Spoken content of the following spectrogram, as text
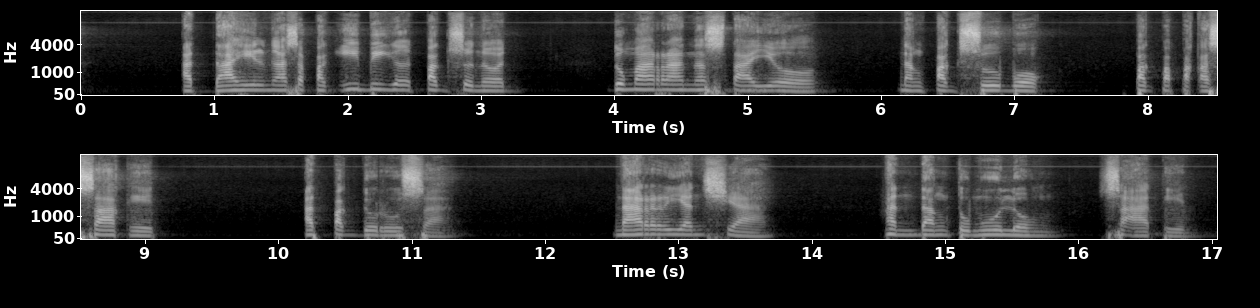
At dahil nga sa pag-ibig at pagsunod, dumaranas tayo ng pagsubok, pagpapakasakit, at pagdurusa. Naririyan siya, handang tumulong sa atin.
